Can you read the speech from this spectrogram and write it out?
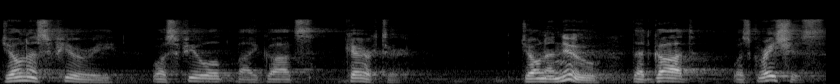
Jonah's fury was fueled by God's character. Jonah knew that God was gracious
